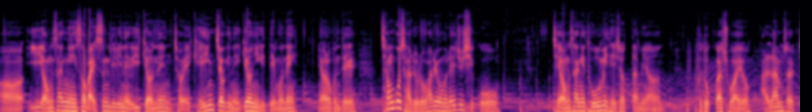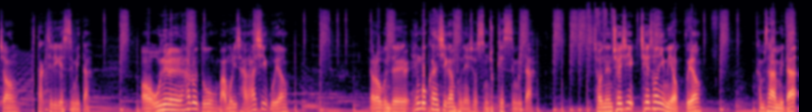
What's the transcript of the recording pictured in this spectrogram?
어, 이 영상에서 말씀드리는 의견은 저의 개인적인 의견이기 때문에 여러분들 참고 자료로 활용을 해주시고 제 영상에 도움이 되셨다면 구독과 좋아요, 알람 설정 부탁드리겠습니다. 어, 오늘 하루도 마무리 잘 하시고요. 여러분들 행복한 시간 보내셨으면 좋겠습니다. 저는 최시, 최선임이었고요. 감사합니다.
